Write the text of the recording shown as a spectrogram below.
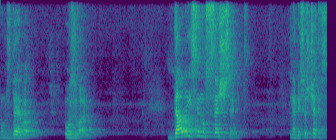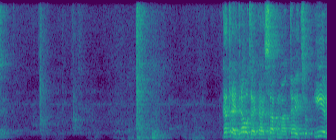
mums deva uzvaru. Dalīsim uz 600, nevis uz 400. Katrai draudzē, kā jau sākumā teicu, ir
